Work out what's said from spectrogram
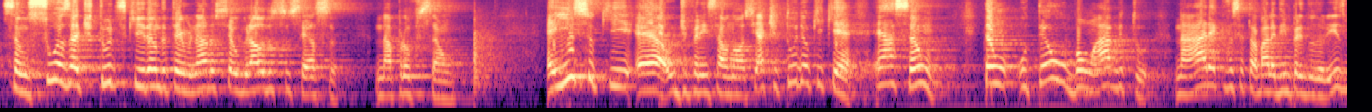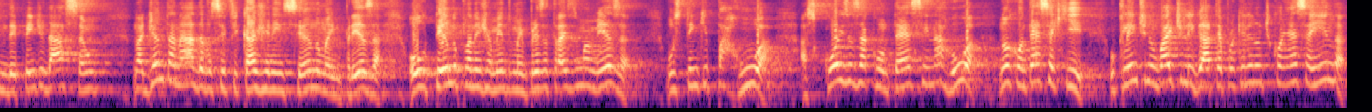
São suas atitudes que irão determinar o seu grau de sucesso na profissão. É isso que é o diferencial nosso. E atitude é o que, que é? É a ação. Então, o teu bom hábito na área que você trabalha de empreendedorismo depende da ação. Não adianta nada você ficar gerenciando uma empresa ou tendo planejamento de uma empresa atrás de uma mesa. Você tem que ir para a rua. As coisas acontecem na rua. Não acontece aqui. O cliente não vai te ligar até porque ele não te conhece ainda.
